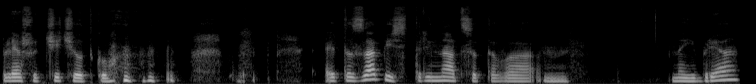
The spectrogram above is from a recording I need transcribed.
пляшут чечетку. Это запись 13 ноября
